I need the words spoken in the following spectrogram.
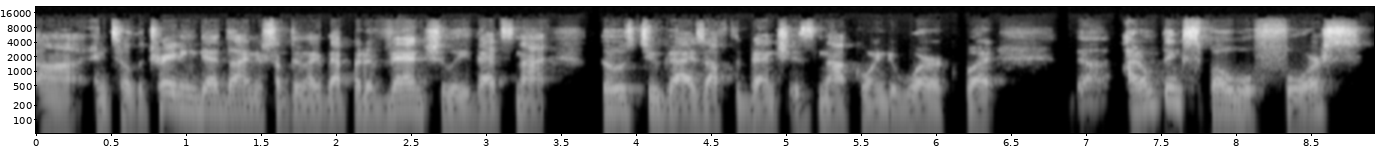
uh, until the trading deadline or something like that. But eventually that's not those two guys off the bench is not going to work. But uh, I don't think Spo will force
